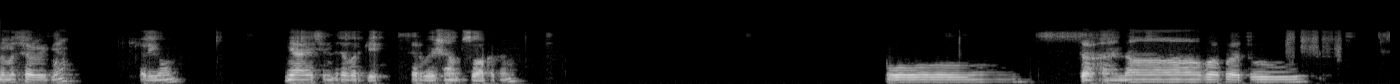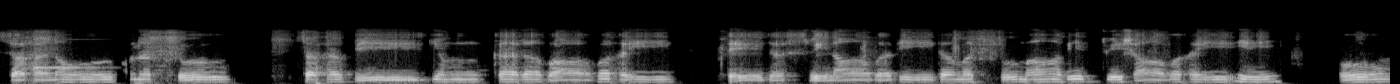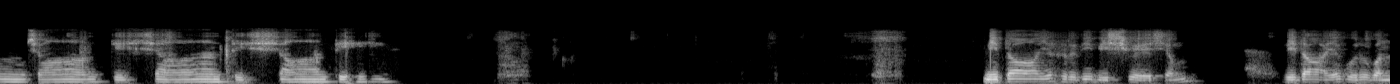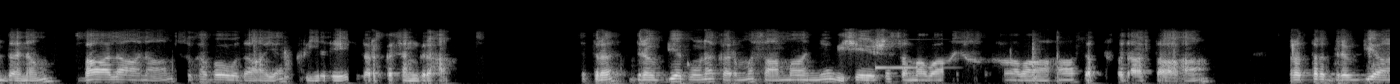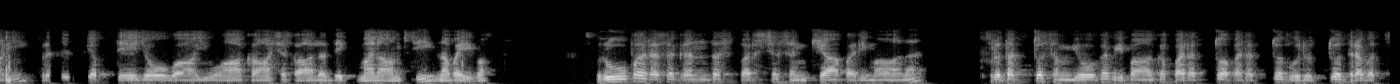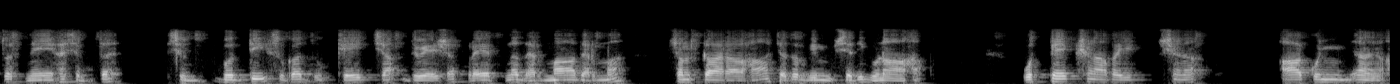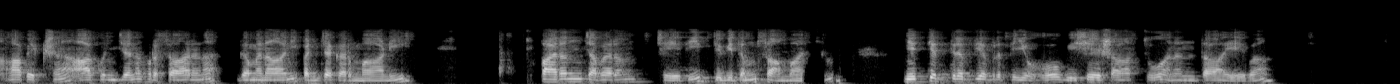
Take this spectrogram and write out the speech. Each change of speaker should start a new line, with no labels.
नमस्ते सर्वेभ्यः हरि ओम्। न्यायचिन्तनवर्गे सर्वेषां स्वागतम्। ॐ सहनावतु सहनौ पुनस्तु, सह वीर्यं करवावहै, तेजस्विनावतीतमस्तु मा विद्विषावहै। ॐ शान्ति शान्ति, शान्तिः। निधाय हृदि विश्वेशं विधाय गुरुवन्दनं बालानां सुखबोधाय क्रियते तर्कसङ्ग्रहः। तत्र द्रव्यगुणकर्मसामान्यविशेषसमवायाभावाः सप्तपदार्थाः तत्र द्रव्याणि पृथिव्यप्तेजो वायु आकाशकालदिक्मनांसि नवैव रूपरसगन्धस्पर्शसङ्ख्यापरिमाण पृथक्त्वसंयोगविभागपरत्वपरत्वगुरुत्वद्रवत्वस्नेहशब्द बुद्धिसुखदुःखेच्छा द्वेषप्रयत्नधर्माधर्म संस्काराः चतुर्विंशतिगुणाः। उत्प्रेक्षणापरीक्षण आकुञ् आपेक्षण आकुञ्चनप्रसारणगमनानि पञ्चकर्माणि परं च परं चेति द्विविधं सामान्यं। नित्यद्रव्यवृत्तयोः विशेषास्तु अनन्ता एव।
